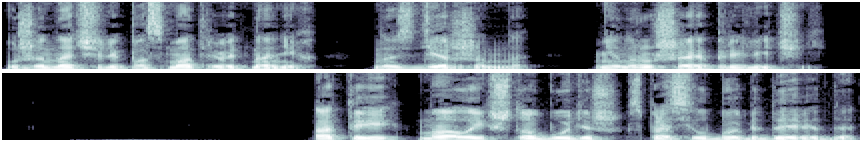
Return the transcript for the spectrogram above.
уже начали посматривать на них, но сдержанно, не нарушая приличий. А ты, малый, что будешь? спросил Бобби Дэвида.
